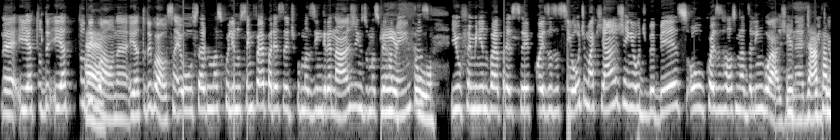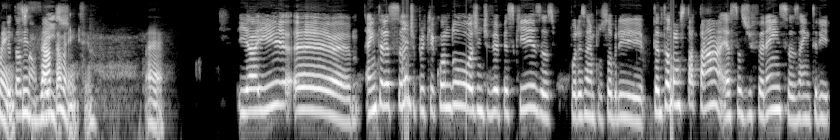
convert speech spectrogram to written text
É, e é tudo, e é tudo é. igual, né? E é tudo igual. O cérebro masculino sempre vai aparecer, tipo, umas engrenagens, umas ferramentas. Isso. E o feminino vai aparecer coisas assim, ou de maquiagem, ou de bebês, ou coisas relacionadas à linguagem, exatamente, né? Tipo, exatamente. É, é. E aí é, é interessante porque quando a gente vê pesquisas por exemplo, sobre tentando constatar essas diferenças entre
